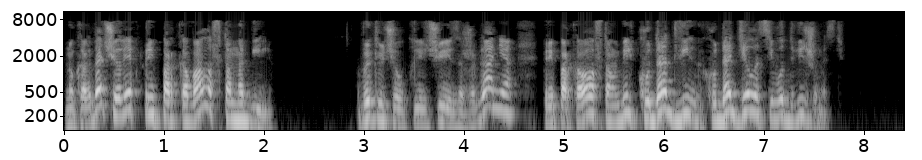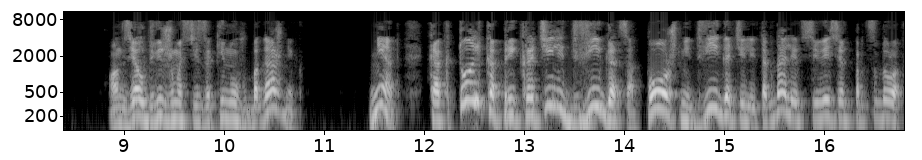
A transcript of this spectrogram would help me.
Но когда человек припарковал автомобиль, выключил ключи и зажигания, припарковал автомобиль, куда, куда делать его движимость? Он взял движимость и закинул в багажник? Нет. Как только прекратили двигаться поршни, двигатели и так далее, весь эта процедура,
